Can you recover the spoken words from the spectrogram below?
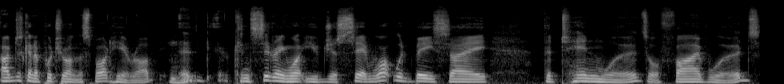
I'm just going to put you on the spot here, Rob. Uh, considering what you've just said, what would be say the ten words or five words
